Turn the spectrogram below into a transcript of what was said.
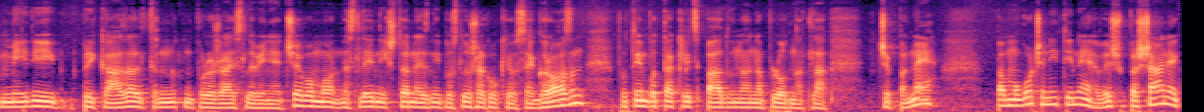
mediji prikazali trenutni položaj Slovenije. Če bomo naslednjih 14 dni poslušali, kako je vse grozen, potem bo ta klic padel na, na plodna tla. Če pa ne, pa mogoče niti ne. Veš, vprašanje,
